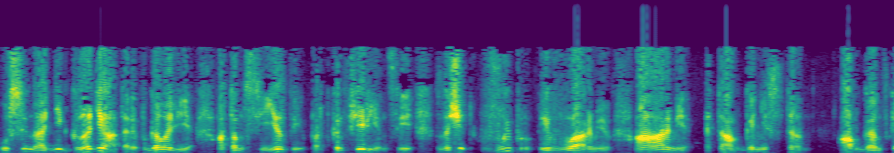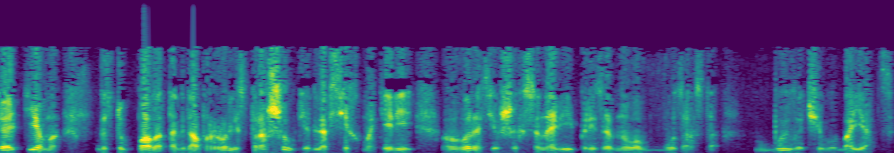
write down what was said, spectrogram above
У сына одни гладиаторы в голове, а там съезды и партконференции, значит, выпрут и в армию, а армия — это Афганистан. Афганская тема выступала тогда в роли страшилки для всех матерей, вырастивших сыновей призывного возраста. Было чего бояться.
